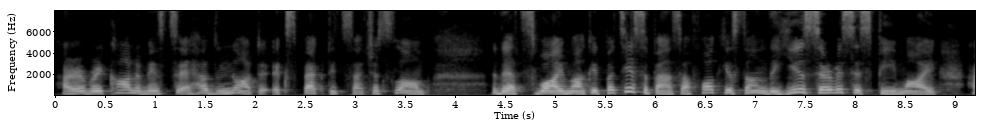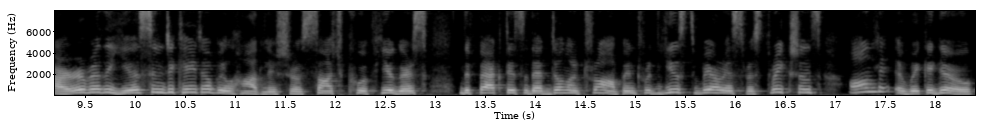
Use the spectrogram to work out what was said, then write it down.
However, economists had not expected such a slump. That's why market participants are focused on the US services PMI. However, the US indicator will hardly show such poor figures. The fact is that Donald Trump introduced various restrictions only a week ago.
